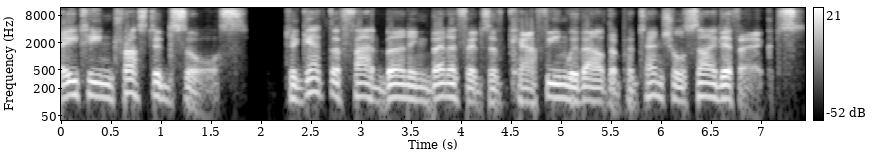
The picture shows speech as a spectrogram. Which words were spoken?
18 Trusted source. to get the fat burning benefits of caffeine without the potential side effects,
